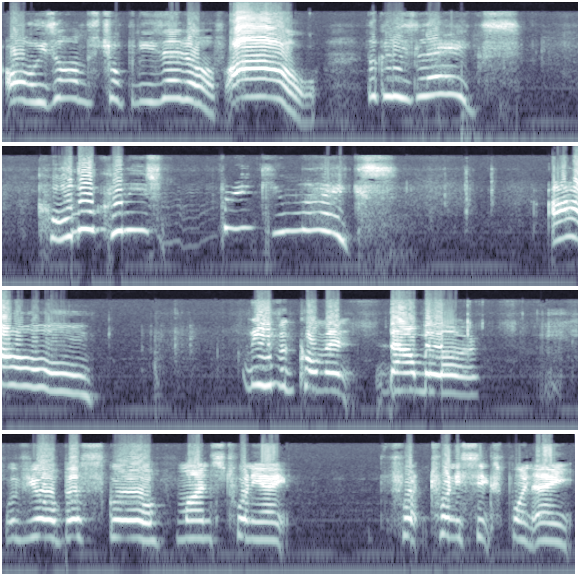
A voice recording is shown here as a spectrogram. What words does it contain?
Oh, his arm's chopping his head off. Ow! Look at his legs. Oh, look at his freaking legs. Ow! Leave a comment down below with your best score. Mine's 28, 26.8.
